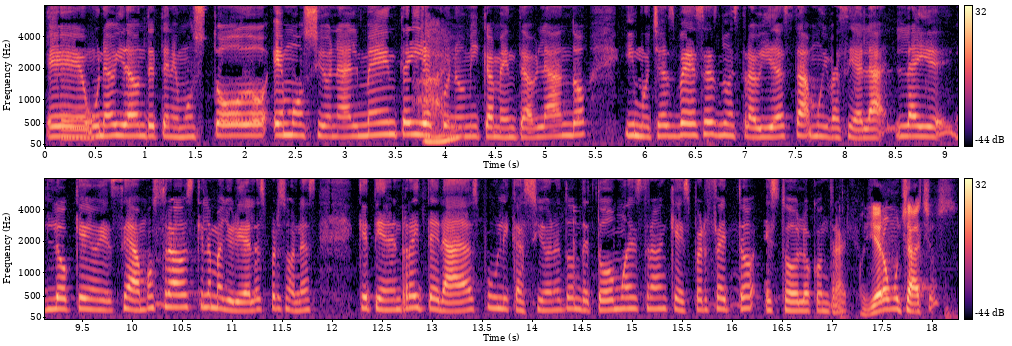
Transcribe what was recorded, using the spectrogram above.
eh, Sí. una vida donde tenemos todo emocionalmente y Ay. económicamente hablando y muchas veces nuestra vida está muy vacía. La, la ide- lo que se ha mostrado es que la mayoría de las personas que tienen reiteradas publicaciones donde todo muestran que es perfecto es todo lo contrario. ¿Oyeron, muchachos?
